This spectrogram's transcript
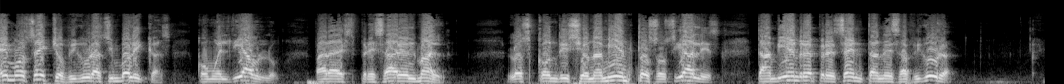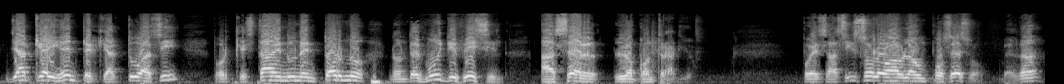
Hemos hecho figuras simbólicas, como el diablo, para expresar el mal. los condicionamientos sociales también representan esa figura, ya que hay gente que actúa así porque está en un entorno donde es muy difícil hacer lo contrario. Pues así solo habla un poseso, ¿verdad?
